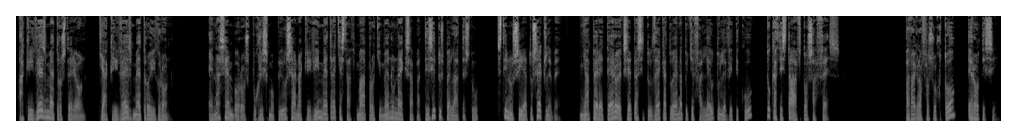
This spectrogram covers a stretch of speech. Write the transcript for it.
ακριβές μέτρο στερεών και ακριβές μέτρο υγρών. Ένας έμπορος που χρησιμοποιούσε ανακριβή μέτρα και σταθμά προκειμένου να εξαπατήσει τους πελάτες του, στην ουσία τους έκλεβε. Μια περαιτέρω εξέταση του 19ου κεφαλαίου του Λεβιτικού το καθιστά αυτό σαφές. Παράγραφος 8. Ερώτηση.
